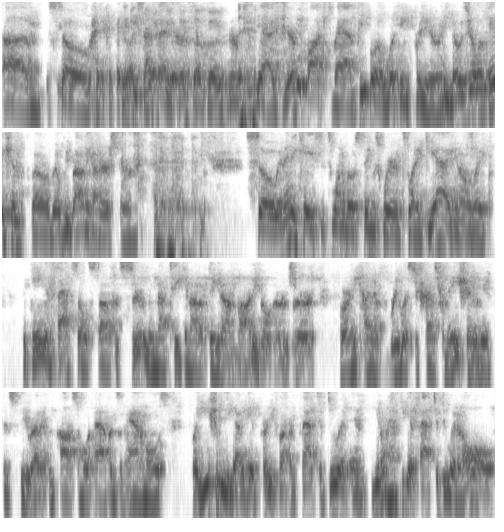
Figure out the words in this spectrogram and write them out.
Um, so if he says that, something. You're, yeah, you're fucked, man. People are looking for you. He knows your location, so there'll be bounty hunters soon. so in any case, it's one of those things where it's like, yeah, you know, like the gain in fat cell stuff is certainly not taken out of data on bodybuilders or or any kind of realistic transformation. I mean, if it's theoretically possible, it happens in animals. But usually you got to get pretty fucking fat to do it. And you don't have to get fat to do it at all,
